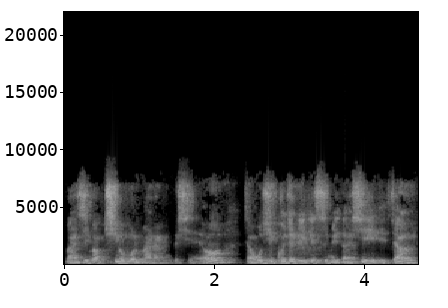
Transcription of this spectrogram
마지막 지옥을 말하는 것이에요. 자, 59절 읽겠습니다. 시작.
